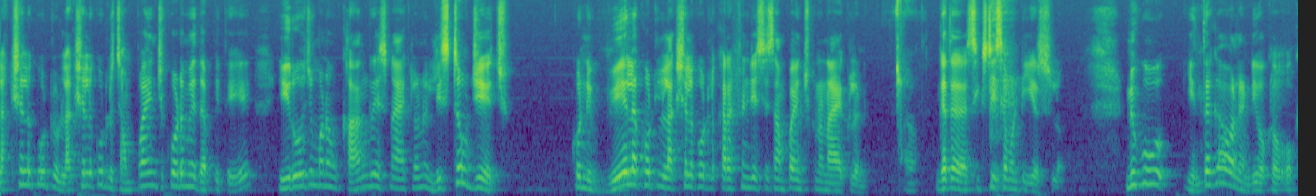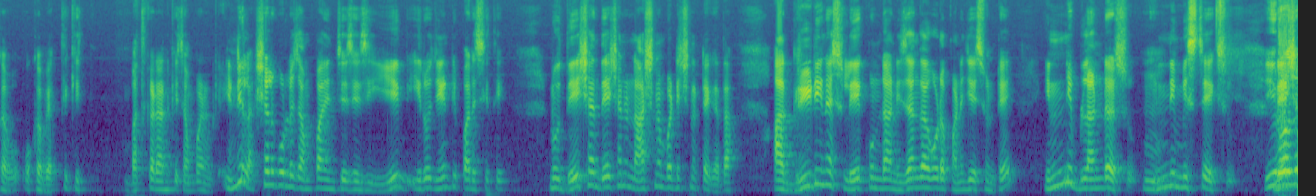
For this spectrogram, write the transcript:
లక్షల కోట్లు లక్షల కోట్లు సంపాదించుకోవడమే తప్పితే ఈరోజు మనం కాంగ్రెస్ నాయకులను లిస్ట్ అవుట్ చేయొచ్చు. కొన్ని వేల కోట్లు లక్షల కోట్లు కరప్షన్ చేసి సంపాదించుకున్న నాయకులను గత సిక్స్టీ సెవెంటీ ఇయర్స్లో. నువ్వు ఎంత కావాలండి ఒక ఒక ఒక వ్యక్తికి బతకడానికి చంపడానికి. ఇన్ని లక్షల కోట్లు సంపాదించేసేసి ఏం ఈరోజు ఏంటి పరిస్థితి? నువ్వు దేశ దేశాన్ని నాశనం పట్టించినట్టే కదా. ఆ గ్రీడీనెస్ లేకుండా నిజంగా కూడా పనిచేసి ఉంటే ఇన్ని బ్లండర్స్ ఇన్ని మిస్టేక్స్ ఈ రోజు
